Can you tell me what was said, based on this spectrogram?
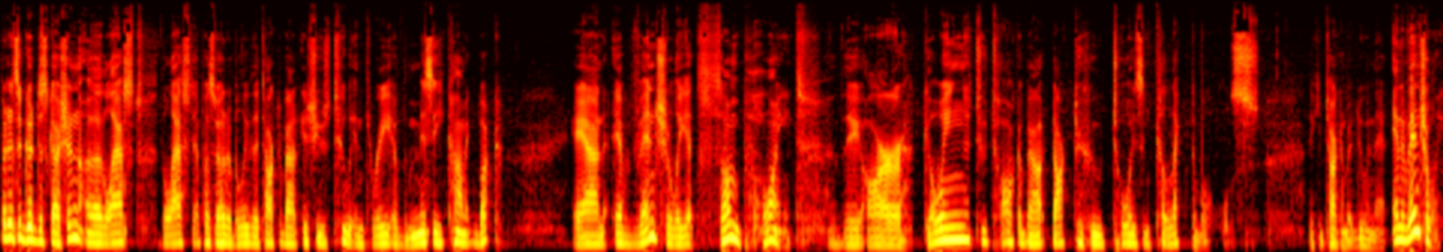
But it's a good discussion. Uh, the last the last episode, I believe they talked about issues two and three of the Missy comic book. And eventually, at some point, they are going to talk about Doctor Who toys and collectibles. They keep talking about doing that. And eventually,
